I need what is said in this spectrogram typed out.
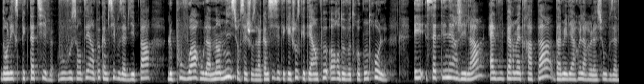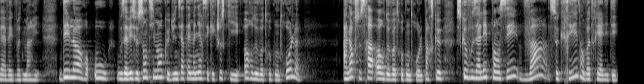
dans l'expectative. Vous vous sentez un peu comme si vous n'aviez pas le pouvoir ou la main mise sur ces choses-là, comme si c'était quelque chose qui était un peu hors de votre contrôle. Et cette énergie-là, elle vous permettra pas d'améliorer la relation que vous avez avec votre mari. Dès lors où vous avez ce sentiment que d'une certaine manière c'est quelque chose qui est hors de votre contrôle, alors ce sera hors de votre contrôle parce que ce que vous allez penser va se créer dans votre réalité.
